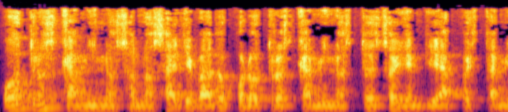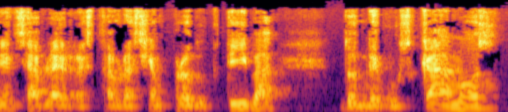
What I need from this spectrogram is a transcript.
otros caminos o nos ha llevado por otros caminos. Entonces hoy en día pues también se habla de restauración productiva, donde buscamos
